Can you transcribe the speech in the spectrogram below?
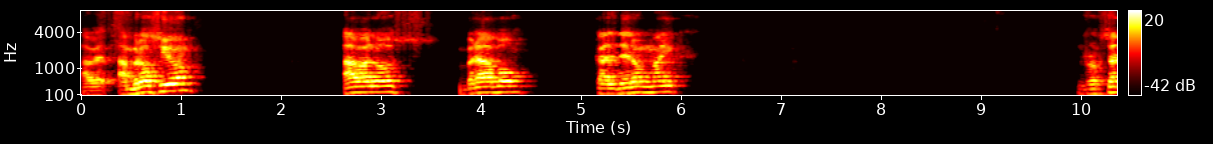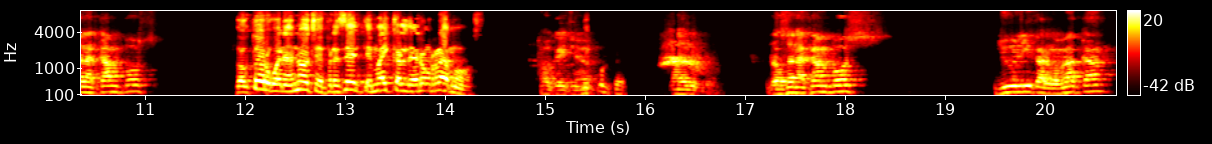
A ver, Ambrosio. Ábalos. Bravo. Calderón Mike. Roxana Campos. Doctor, buenas noches. Presente, Mike Calderón Ramos. Ok, señor. Disculpe. Rosana Campos, Yuli Cargomaca,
